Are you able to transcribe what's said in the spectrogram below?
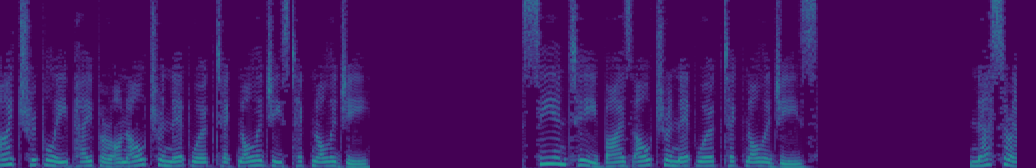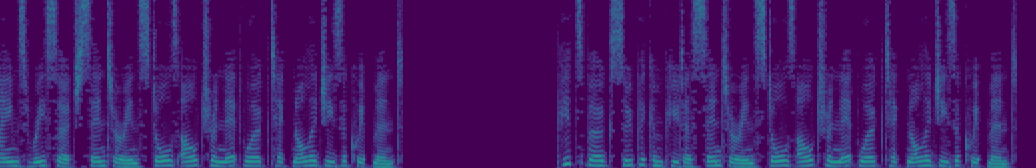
IEEE paper on Ultra Network Technologies technology. CNT buys Ultra Network Technologies. NASA Ames Research Center installs Ultra Network Technologies equipment. Pittsburgh Supercomputer Center installs Ultra Network Technologies equipment.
